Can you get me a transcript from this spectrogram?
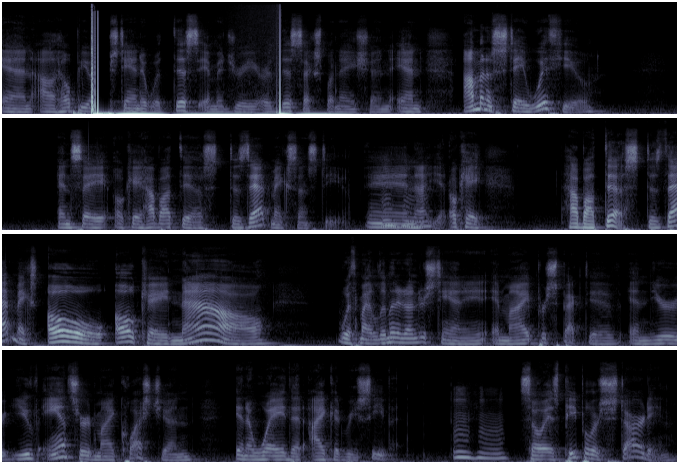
and I'll help you understand it with this imagery or this explanation, and I'm going to stay with you and say, okay, how about this? Does that make sense to you? And not yet. Okay, how about this? Does that make? Oh, okay. Now, with my limited understanding and my perspective, and you're you've answered my question in a way that I could receive it. Mm-hmm. So as people are starting,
